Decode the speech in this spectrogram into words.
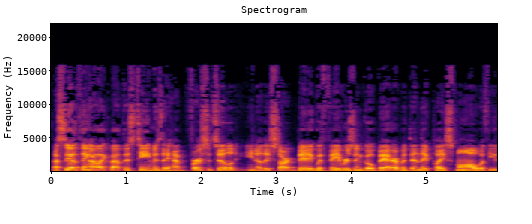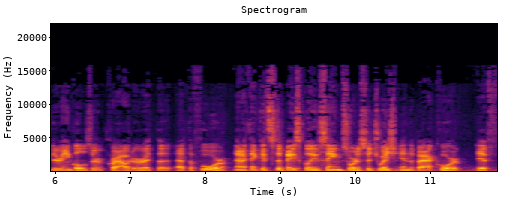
That's the other thing I like about this team is they have versatility. You know, they start big with Favors and Gobert, but then they play small with either Ingles or Crowder at the at the four. And I think it's the, basically the same sort of situation in the backcourt. If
